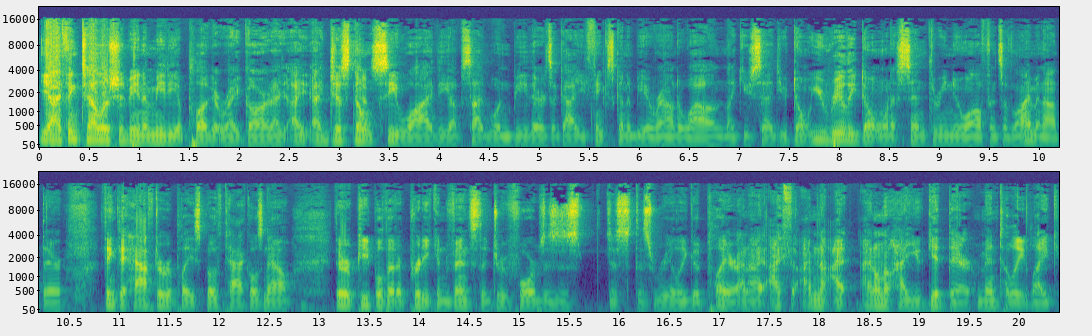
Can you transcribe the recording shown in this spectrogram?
Yeah, I think Teller should be an immediate plug at right guard. I, I, I just don't see why the upside wouldn't be there. As a guy you think is going to be around a while, and like you said, you don't, you really don't want to send three new offensive linemen out there. I think they have to replace both tackles now. There are people that are pretty convinced that Drew Forbes is just, just this really good player, and I, I I'm not, I, I don't know how you get there mentally. Like,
